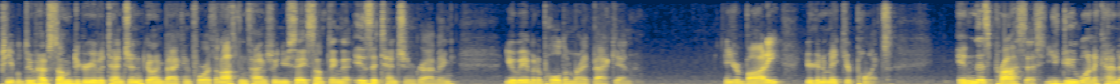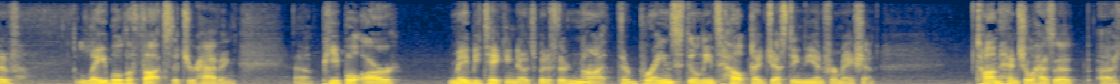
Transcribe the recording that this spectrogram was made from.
people do have some degree of attention going back and forth. And oftentimes, when you say something that is attention grabbing, you'll be able to pull them right back in. In your body, you're going to make your points. In this process, you do want to kind of label the thoughts that you're having. Uh, people are maybe taking notes, but if they're not, their brain still needs help digesting the information. Tom Henschel has a, a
